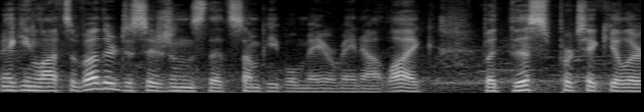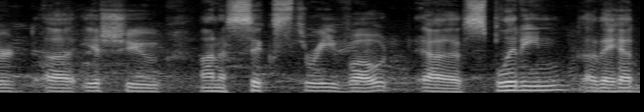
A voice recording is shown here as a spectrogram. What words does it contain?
making lots of other decisions that some people may or may not like, but this particular uh, issue on a 6-3 vote, uh, splitting, uh, they had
